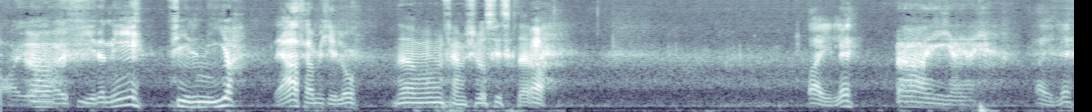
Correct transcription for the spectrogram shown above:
Oi, oi, oi, 4-9. 4-9, ja. Det er fem kilo. Det var en femkilos fisk der. Ja. Deilig. Ai, ai, ai. Deilig.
